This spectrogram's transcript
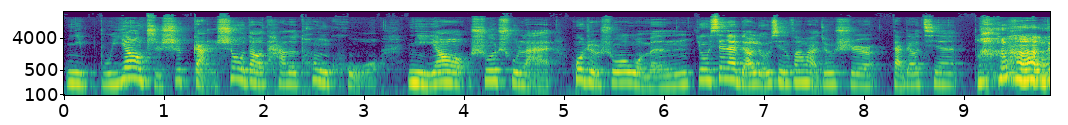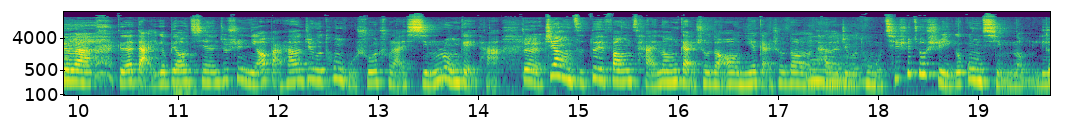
你不要只是感受到他的痛苦，你要说出来，或者说我们用现在比较流行的方法就是打标签，对吧？给他打一个标签，就是你要把他的这个痛苦说出来，形容给他，对，这样子对方才能感受到哦，你也感受到了他的这个痛苦，其实就是一个共情能力。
